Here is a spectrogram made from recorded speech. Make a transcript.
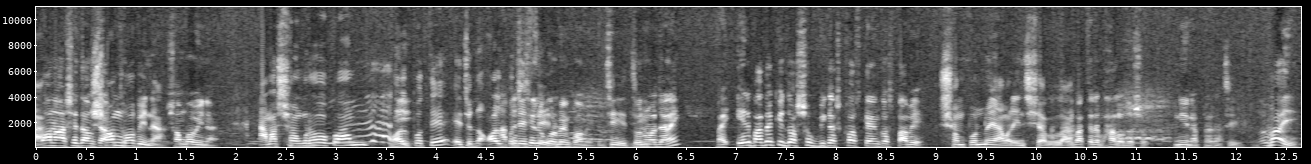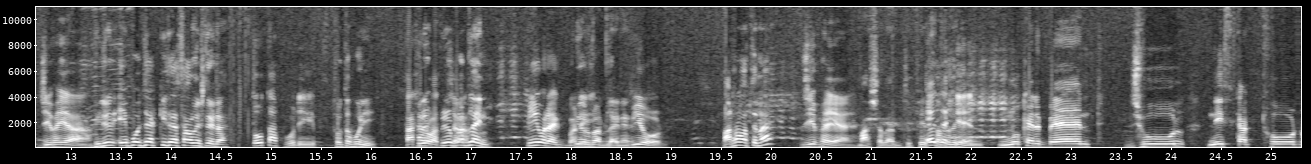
না। অনায়াসে দাম সম্ভবই না। সম্ভবই না। আমার সংগ্রহ কম অল্পতে আপনি অল্পতে sell। করবেন কমে। জি জি। ধন্যবাদ জানাই। ভাই এর বাদে কি দর্শক বিকাশ খরচ ক্যান খরচ পাবে? সম্পূর্ণই আমার ইনশাল্লাহ এই বাচ্চাটা ভালো দর্শক নিন আপনারা। জি। ভাই জি ভাইয়া। ভিডিওর এ পর্যায়ে কি যা নিচ্ছেন এটা তোতাপুরি। তোতাপুরি। কাঁঠাল পিওর বাচ্চা। ব্লাড লাইন পিওর একবার। Pure bloodline এর। পিওর। পাঠা বাচ্চা না? জি ভাইয়া। মাশাআল্লাহ এই দেখেন মুখের ব্যান্ড ঝুল নিষ্কার ঠোঁট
